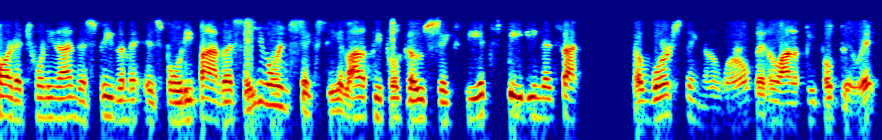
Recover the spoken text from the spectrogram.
part of 29, the speed limit is 45. Let's say you're going 60. A lot of people go 60. It's speeding. It's not the worst thing in the world, but a lot of people do it.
